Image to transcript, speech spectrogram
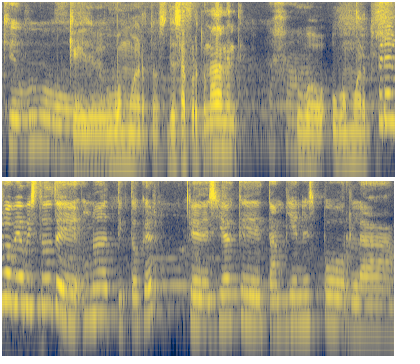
que hubo... que hubo muertos. Desafortunadamente, Ajá. hubo, hubo muertos. Pero algo había visto de una TikToker que decía que también es por la...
